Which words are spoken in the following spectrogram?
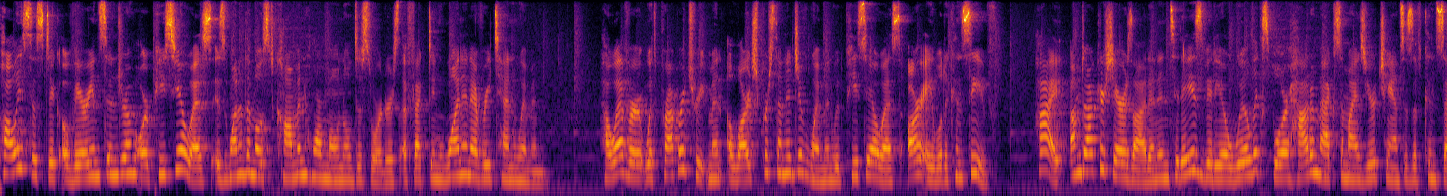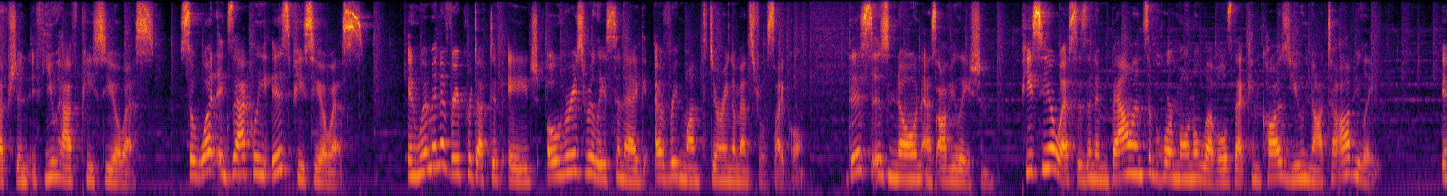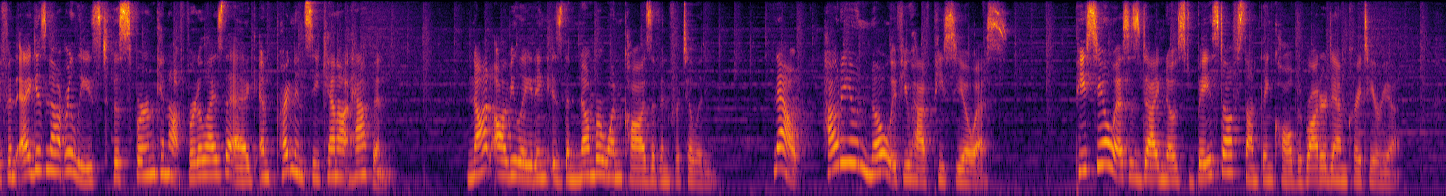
Polycystic ovarian syndrome, or PCOS, is one of the most common hormonal disorders affecting 1 in every 10 women. However, with proper treatment, a large percentage of women with PCOS are able to conceive. Hi, I'm Dr. Sherazad, and in today's video, we'll explore how to maximize your chances of conception if you have PCOS. So what exactly is PCOS? In women of reproductive age, ovaries release an egg every month during a menstrual cycle. This is known as ovulation. PCOS is an imbalance of hormonal levels that can cause you not to ovulate. If an egg is not released, the sperm cannot fertilize the egg and pregnancy cannot happen. Not ovulating is the number one cause of infertility. Now, how do you know if you have PCOS? PCOS is diagnosed based off something called the Rotterdam criteria.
